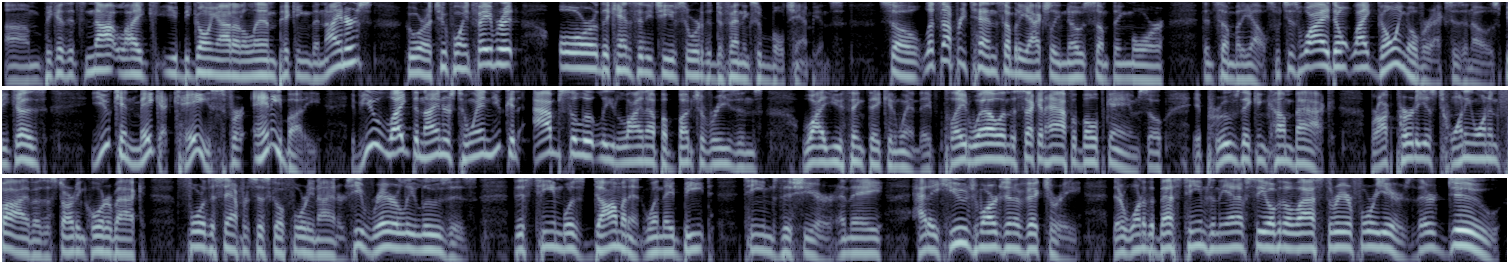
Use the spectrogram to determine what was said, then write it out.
Um, because it's not like you'd be going out on a limb picking the Niners, who are a two point favorite, or the Kansas City Chiefs, who are the defending Super Bowl champions. So let's not pretend somebody actually knows something more than somebody else, which is why I don't like going over X's and O's because you can make a case for anybody. If you like the Niners to win, you can absolutely line up a bunch of reasons why you think they can win. They've played well in the second half of both games, so it proves they can come back. Brock Purdy is 21 and 5 as a starting quarterback for the San Francisco 49ers. He rarely loses. This team was dominant when they beat teams this year, and they had a huge margin of victory. They're one of the best teams in the NFC over the last three or four years. They're due.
